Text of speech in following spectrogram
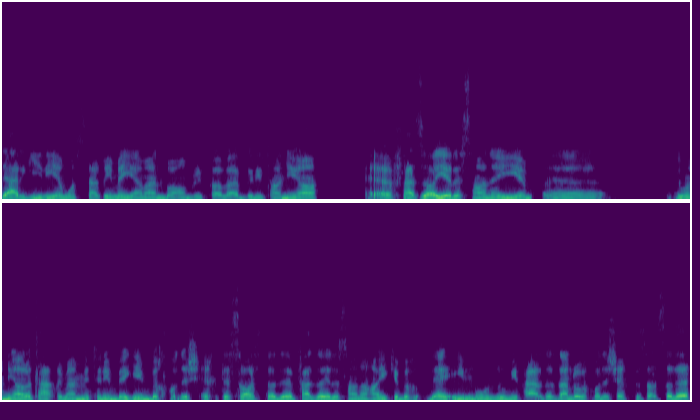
درگیری مستقیم یمن با آمریکا و بریتانیا فضای رسانه‌ای دنیا رو تقریبا می‌تونیم بگیم به خودش اختصاص داده. فضای رسانه هایی که به این موضوع می‌پردازن رو به خودش اختصاص داده.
